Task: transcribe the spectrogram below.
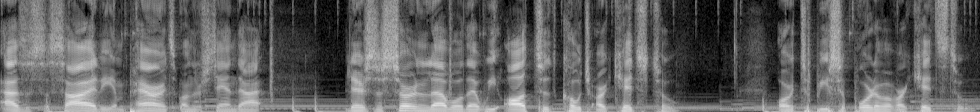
as a society and parents understand that there's a certain level that we ought to coach our kids to or to be supportive of our kids to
